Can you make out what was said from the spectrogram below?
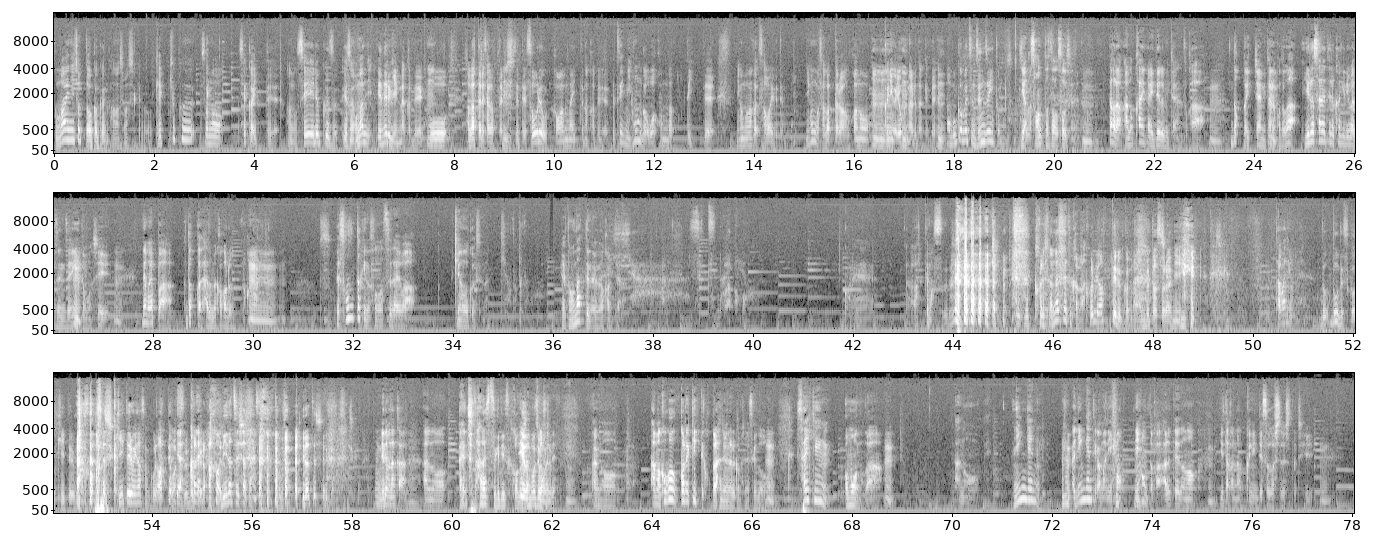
な。前にちょっと岡君と話しましたけど結局その世界ってあの勢力図要するに同じエネルギーの中でこう上がったり下がったりしてて総量が変わんないって中で別に日本がオワコンだって言って日本の中で騒いでても日本が下がったら他の国が良くなるだけでまあ僕は別に全然いいと思うんですよね。いや本当そうそうですよね。うんだからあの海外出るみたいなとかうん。どっか行っちゃうみたいなことが許されてる限りは全然いいと思うし、でもやっぱどっかで歯止めかかるのかうんうな、ん。でその時のその世代は気の毒ですよね。気の毒だ。ないやどうなってんの世の中みたいな。切ないよ。これ合ってます？これ流せるかな？これ合ってるかな？豚空にたまにはね。どどうですか？聞いてる皆さん。聞いてる皆さんこれ合ってます？いやこれ僕ら。もう離脱しちゃってます。離脱してるかえでもなんか、あのえちょっと話続けていいですか？このいやもちろんもちろん。路線であのあまあこここれ切ってここから始められるかもしれないですけど、うん。最近思うのがうん。あの人間あ人間っていうかまあ日本。日本とかある程度のうん。豊かな国で過ごしてる人たち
